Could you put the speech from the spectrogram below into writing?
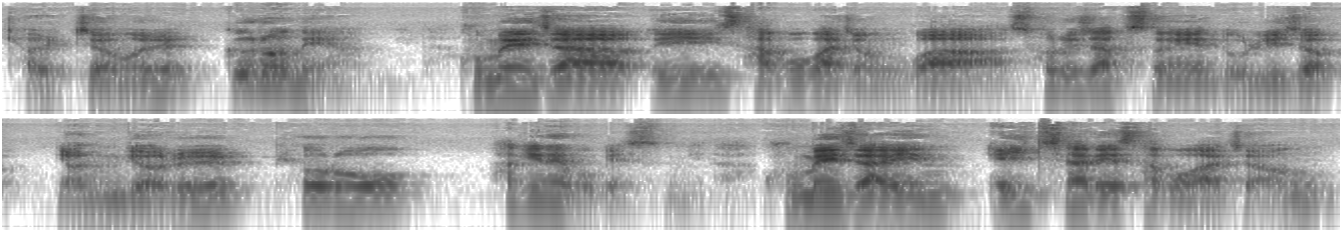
결정을 끌어내야 합니다. 구매자의 사고 과정과 서류 작성의 논리적 연결을 표로 확인해 보겠습니다. 구매자인 HR의 사고 과정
